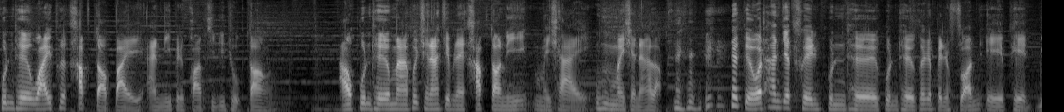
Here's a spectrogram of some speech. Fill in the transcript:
คุณเธอไว้เพื่อคัพต่อไป อันนี้เป็นความคิดที่ถูกต้อง เอาคุณเธอมาเพื่อชนะเจมินายครับตอนนี้ไม่ใช่ไม่ชนะหรอก ถ้าเกิดว่าท่านจะเทรนคุณเธอ คุณเธอก็จะเป็นฟรอนต์ A เพจ B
